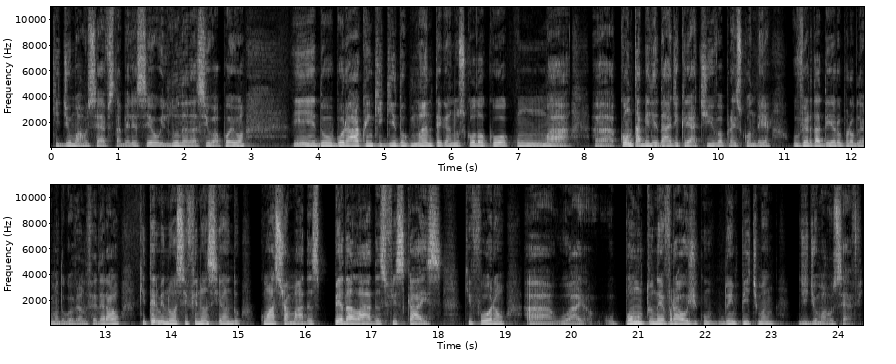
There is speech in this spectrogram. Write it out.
que Dilma Rousseff estabeleceu e Lula da Silva apoiou, e do buraco em que Guido Mantega nos colocou com uma uh, contabilidade criativa para esconder o verdadeiro problema do governo federal, que terminou se financiando com as chamadas pedaladas fiscais, que foram uh, o, o ponto nevrálgico do impeachment de Dilma Rousseff.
